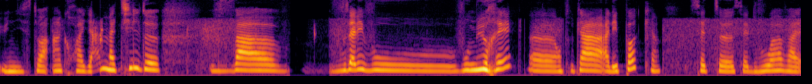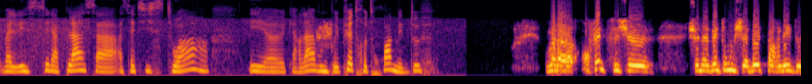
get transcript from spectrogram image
une histoire incroyable. Mathilde va, vous allez vous vous murer, en tout cas à l'époque. Cette cette voix va, va laisser la place à, cette histoire. Et car là, vous ne pouvez plus être trois, mais deux. Voilà. En fait, je je n'avais donc jamais parlé de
